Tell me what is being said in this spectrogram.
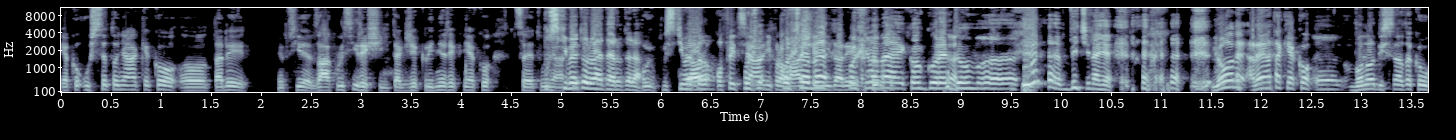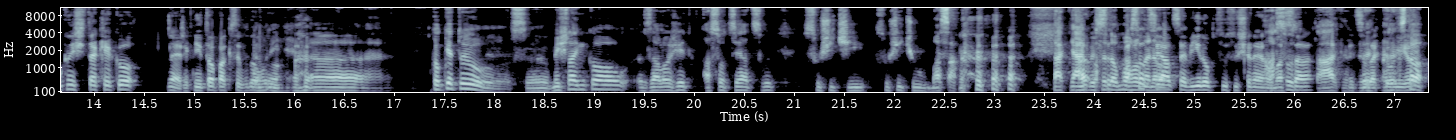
jako už se to nějak jako uh, tady mě přijde v zákulisí řeší, takže klidně řekni, jako, co je tu Pustíme nějaký... to do éteru teda. Pustíme to oficiální Pošle, prohlášení pošleme, tady. Pošleme konkurentům uh, bič na ně. no, ne, ale já tak jako, ono, když se na to koukneš, tak jako, ne, řekni to, pak se potom... Uh, koketuju s myšlenkou založit asociaci sušičí, sušičů masa. tak nějak by se to mohlo jmenovat. Asociace výrobců sušeného Aso- masa. Tak, něco tak takového. to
